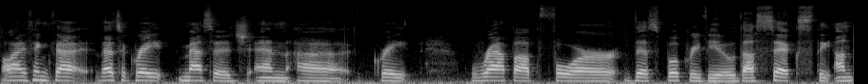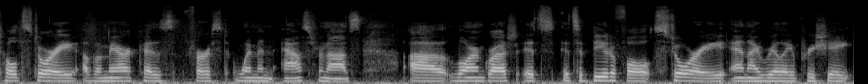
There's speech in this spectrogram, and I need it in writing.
Well, I think that that's a great message and a great wrap up for this book review, The Six The Untold Story of America's First Women Astronauts. Uh, Loren Grush, it's, it's a beautiful story, and I really appreciate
